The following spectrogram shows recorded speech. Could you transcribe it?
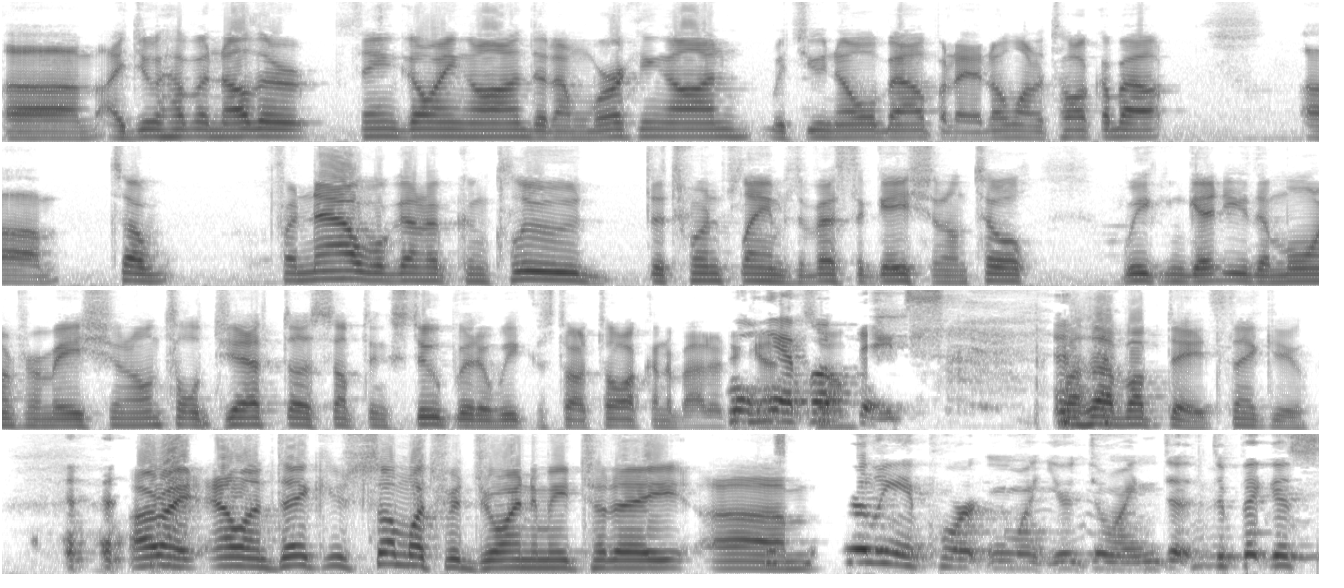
Um, I do have another thing going on that I'm working on, which you know about, but I don't want to talk about. Um, so for now, we're going to conclude the Twin Flames investigation until we can get either more information or until Jeff does something stupid and we can start talking about it we'll again. Have so updates. we'll have updates. Thank you. All right, Ellen, thank you so much for joining me today. Um, it's really important what you're doing. The, the biggest,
